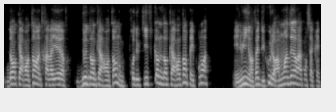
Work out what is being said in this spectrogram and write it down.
dans 40 ans, un travailleur de dans 40 ans, donc productif comme dans 40 ans, paye pour moi. Et lui, en fait, du coup, il aura moins d'heures à consacrer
